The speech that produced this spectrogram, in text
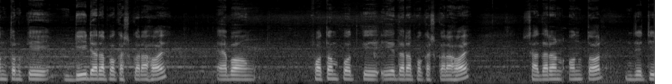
অন্তরকে ডি দ্বারা প্রকাশ করা হয় এবং প্রথম পদকে এ দ্বারা প্রকাশ করা হয়। সাধারণ অন্তর যেটি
